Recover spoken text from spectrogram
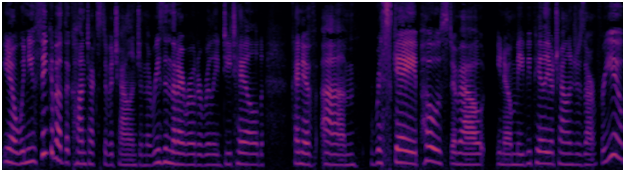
you know, when you think about the context of a challenge, and the reason that I wrote a really detailed, kind of um, risque post about, you know, maybe paleo challenges aren't for you,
